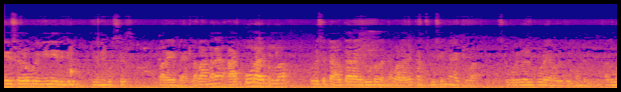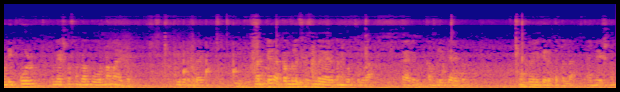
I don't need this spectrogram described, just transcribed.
കേസുകളും റിവീൽ ചെയ്തെങ്കിലും ഇതിനെക്കുറിച്ച് പറയേണ്ടായിട്ടില്ല. അപ്പൊ അങ്ങനെ ഹാർഡ് കോർ ആയിട്ടുള്ള ഒരു സെറ്റ് ആൾക്കാരായതുകൊണ്ട് തന്നെ വളരെ കൺഫ്യൂസിംഗ് ആയിട്ടുള്ള സ്റ്റോറികൾ കൂടെയാണ് അവർ പോയിക്കൊണ്ടിരിക്കുന്നത് അതുകൊണ്ട് ഇപ്പോഴും അന്വേഷണ സംഘം പൂർണമായിട്ടും ഇവരുടെ മറ്റ് അക്കംപ്ലിസിന്റെ കാര്യത്തിനെ കുറിച്ചുള്ള കാര്യം കംപ്ലീറ്റ് ആയിട്ടും മുഖവിലേക്ക് എടുത്തിട്ടില്ല. അന്വേഷണം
